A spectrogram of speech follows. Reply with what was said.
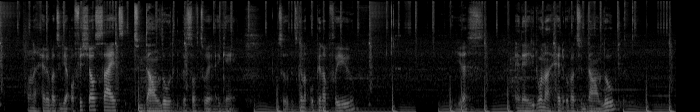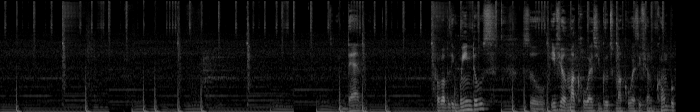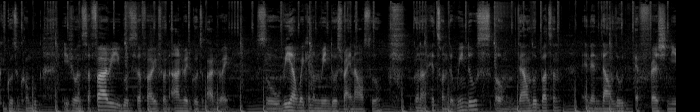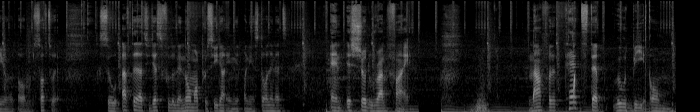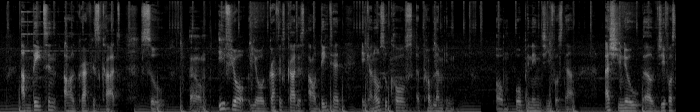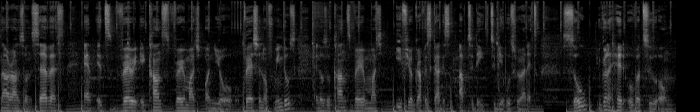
I want to head over to their official site to download the software again. So it's gonna open up for you. Yes and then you'd want to head over to download. Then probably windows. So if you're on mac os you go to mac os if you're on chromebook you go to chromebook. If you're on safari you go to safari. If you're on android you go to android. So we are working on windows right now. So i'm gonna hit on the windows um download button and then download a fresh new um, software. So after that, you just follow the normal procedure in on installing it, and it should run fine. Now for the third step, we would be um updating our graphics card. So um, if your your graphics card is outdated, it can also cause a problem in um, opening GeForce Now as you know, uh, GeForce now runs on servers, and it's very it counts very much on your version of Windows, and also counts very much if your graphics card is up to date to be able to run it. So you're gonna head over to um,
